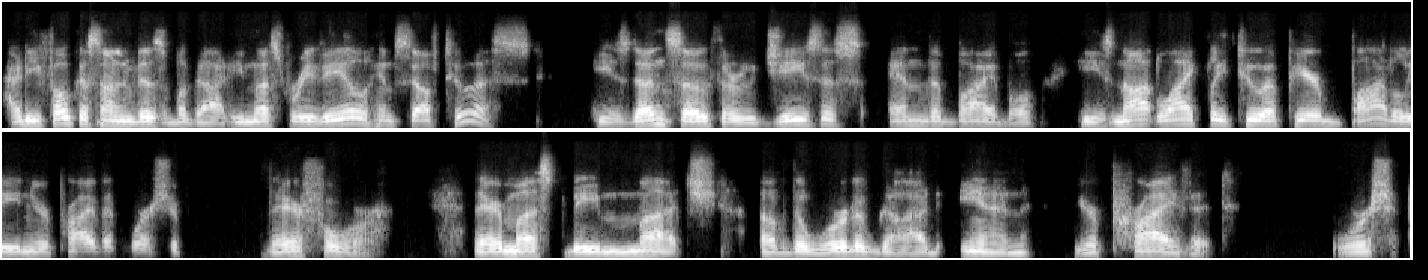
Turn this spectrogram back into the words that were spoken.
How do you focus on invisible God? He must reveal himself to us. He has done so through Jesus and the Bible. He's not likely to appear bodily in your private worship. Therefore, there must be much of the Word of God in your private worship.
